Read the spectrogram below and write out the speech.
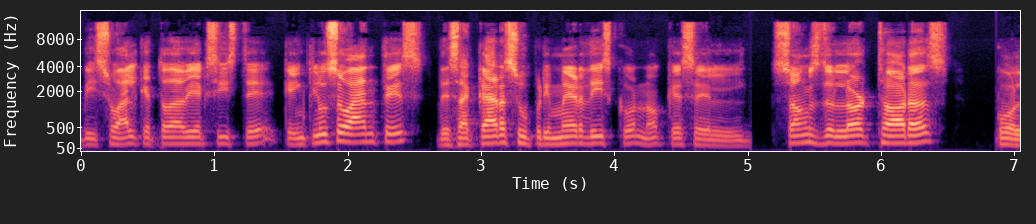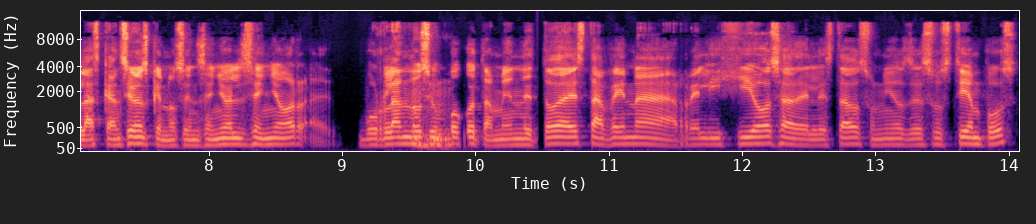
visual que todavía existe, que incluso antes de sacar su primer disco, ¿no? Que es el Songs the Lord Taught Us, como las canciones que nos enseñó el Señor, eh, burlándose un poco también de toda esta vena religiosa del Estados Unidos de esos tiempos,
